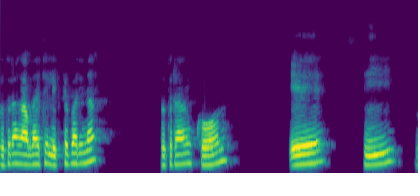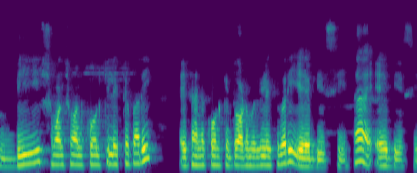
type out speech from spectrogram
সুতরাং আমরা এটা লিখতে পারি না। সুতরাং কোন এ সি বি সমান সমান কোন কি লিখতে পারি? এখানে কোন কিন্তু অটোমেটিক লিখতে পারি এ বি সি হ্যাঁ A B C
